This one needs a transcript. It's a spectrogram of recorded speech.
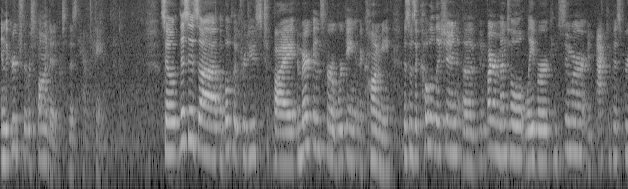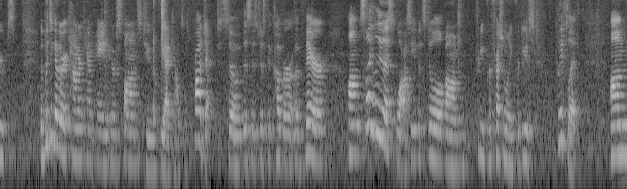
in the groups that responded to this campaign. So, this is uh, a booklet produced by Americans for a Working Economy. This was a coalition of environmental, labor, consumer, and activist groups that put together a counter campaign in response to the Ad Council's project. So, this is just the cover of their um, slightly less glossy, but still um, pretty professionally produced leaflet. Um,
